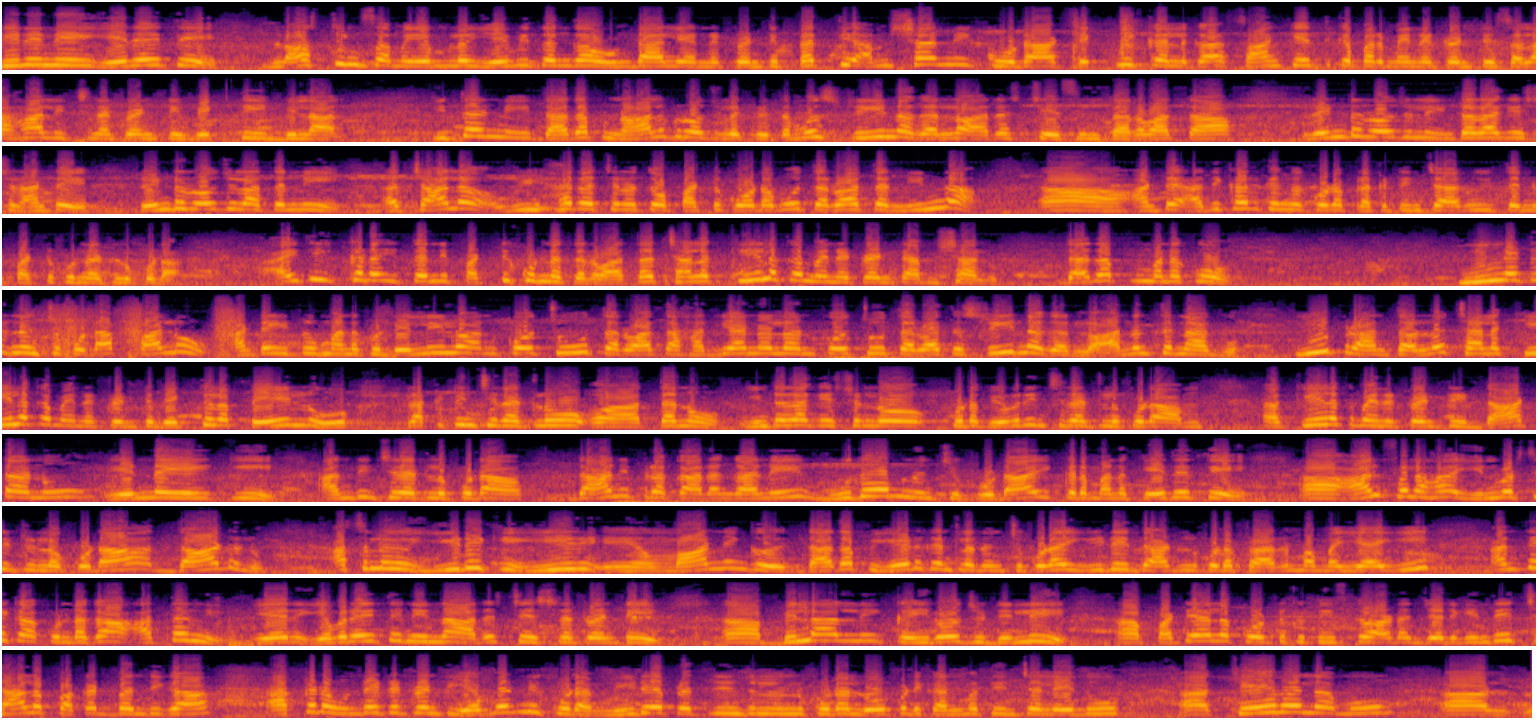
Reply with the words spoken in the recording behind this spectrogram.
దీనిని ఏదైతే బ్లాస్టింగ్ సమయంలో ఏ విధంగా ఉండాలి అన్నటువంటి ప్రతి అంశాన్ని కూడా టెక్నికల్గా సాంకేతికపరమైనటువంటి సలహాలు ఇచ్చినటువంటి వ్యక్తి బిలాల్. ఇతన్ని దాదాపు నాలుగు రోజుల క్రితము శ్రీనగర్లో అరెస్ట్ చేసిన తర్వాత రెండు రోజులు ఇంటరాగేషన్ అంటే రెండు రోజులు అతన్ని చాలా వ్యూహరచనతో పట్టుకోవడము తర్వాత నిన్న అంటే అధికారికంగా కూడా ప్రకటించారు ఇతన్ని పట్టుకున్నట్లు కూడా. అయితే ఇక్కడ ఇతన్ని పట్టుకున్న తర్వాత చాలా కీలకమైనటువంటి అంశాలు. దాదాపు మనకు నిన్నటి నుంచి కూడా పలు అంటే ఇటు మనకు ఢిల్లీలో అనుకోవచ్చు తర్వాత హర్యానాలో అనుకోవచ్చు తర్వాత శ్రీనగర్లో అనంతనాగ్ ఈ ప్రాంతాల్లో చాలా కీలకమైనటువంటి వ్యక్తుల పేర్లు ప్రకటించినట్లు తను ఇంటరాగేషన్లో కూడా వివరించినట్లు కూడా కీలకమైనటువంటి డాటాను ఎన్ఐఏకి అందించినట్లు కూడా దాని ప్రకారంగానే ఉదయం నుంచి కూడా ఇక్కడ మనకు ఏదైతే ఆల్ఫలహా యూనివర్సిటీలో కూడా దాడులు అసలు ఈడీకి ఈ మార్నింగ్ దాదాపు ఏడు గంటల నుంచి కూడా ఈడీ దాడులు కూడా ప్రారంభమయ్యాయి. అంతేకాకుండా అతన్ని ఎవరైతే నిన్న అరెస్ట్ చేసినటువంటి బిలాల్ని ఈరోజు ఢిల్లీ పట్యాల కోర్టుకు తీసుకురావడం జరిగింది. చాలా పకడ్బందీగా అక్కడ ఉండేటటువంటి ఎవరిని కూడా మీడియా ప్రతినిధులను కూడా లోపలికి అనుమతించలేదు. కేవలము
